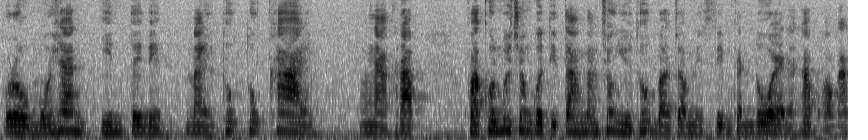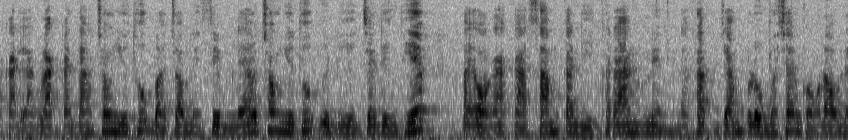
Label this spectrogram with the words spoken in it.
โปรโมชั่นอินเทอร์เน็ตในทุกๆค่ายนะครับ ฝากคุณผู้ชมกดติดตามทางช่อง YouTube บ่าวจอมเน็ตซิมกันด้วยนะครับ ออกอากาศหลักๆกันทางช่อง YouTube บ่าวจอมเน็ตซิมแล้วช่อง YouTube อื่นๆ จะดึงเทปไปออกอากาศซ้ำกันอีกครั้งหนึ่งนะครับย้ำโปรโมชั่นของเราใน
